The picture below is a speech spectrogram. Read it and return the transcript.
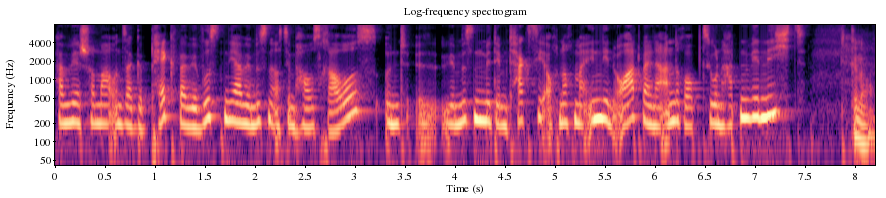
haben wir schon mal unser Gepäck, weil wir wussten ja, wir müssen aus dem Haus raus und äh, wir müssen mit dem Taxi auch noch mal in den Ort, weil eine andere Option hatten wir nicht. Genau.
